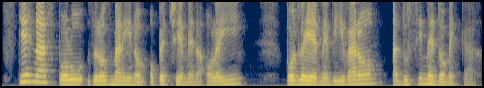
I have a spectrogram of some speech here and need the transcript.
Stehná spolu s rozmarínom opečieme na oleji, podlejeme vývarom a dusíme do meka.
